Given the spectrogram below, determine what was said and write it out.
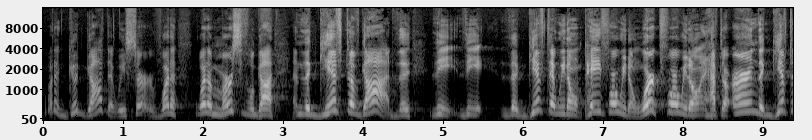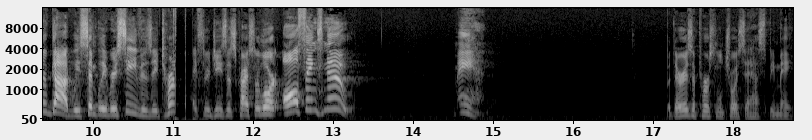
What a good God that we serve. What a, what a merciful God. And the gift of God, the, the, the the gift that we don't pay for, we don't work for, we don't have to earn, the gift of God we simply receive is eternal life through Jesus Christ our Lord. All things new. Man. But there is a personal choice that has to be made.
